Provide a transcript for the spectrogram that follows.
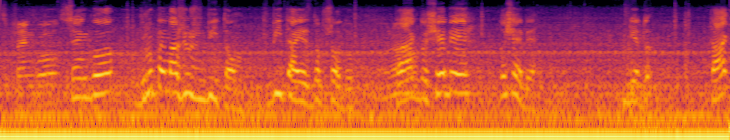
Sprzęgło. sprzęgło, grupę masz już wbitą. Wbita jest do przodu. Dobra. Tak, do siebie, do siebie. Nie, do, tak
